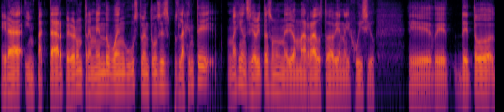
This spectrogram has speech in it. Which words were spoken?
era impactar, pero era un tremendo buen gusto. Entonces, pues la gente, imagínense ahorita somos medio amarrados todavía en el juicio eh, de, de todo,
